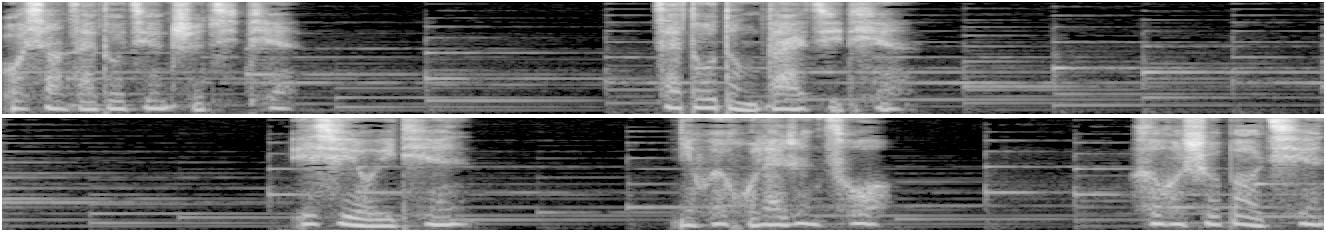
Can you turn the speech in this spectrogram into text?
我想再多坚持几天，再多等待几天。也许有一天，你会回来认错，和我说抱歉，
